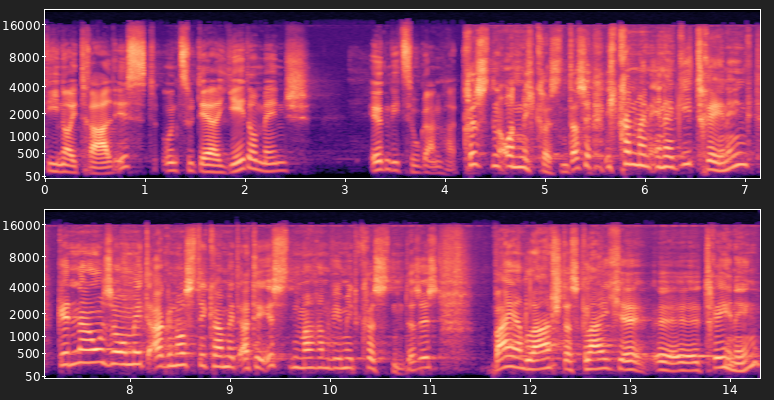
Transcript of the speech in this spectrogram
die neutral ist und zu der jeder Mensch irgendwie Zugang hat. Christen und Nicht-Christen. ich kann mein Energietraining genauso mit Agnostiker, mit Atheisten machen wie mit Christen. Das ist by and large das gleiche äh, Training.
